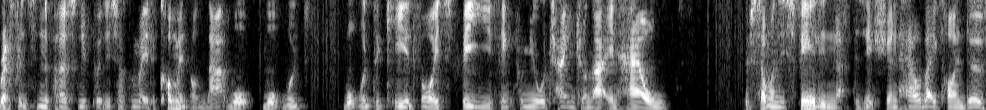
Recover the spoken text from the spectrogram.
referencing the person who put this up and made a comment on that. What what would what would the key advice be? You think from your change on that in how, if someone is feeling that position, how they kind of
